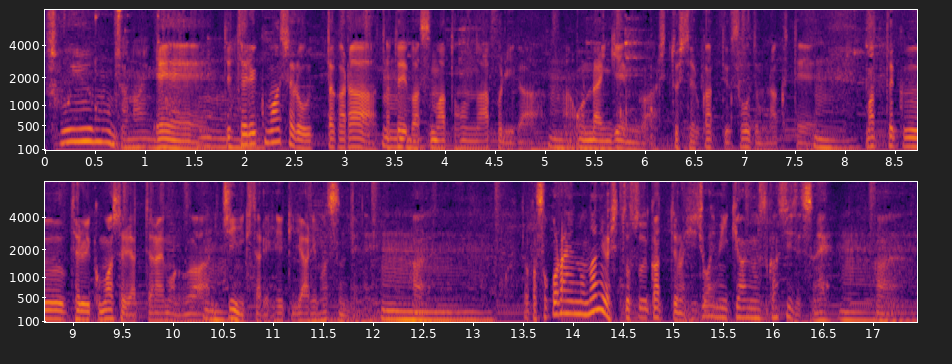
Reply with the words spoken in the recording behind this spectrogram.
そういうもんじゃないんだ、えー、でテレコマーシャルを売ったから例えばスマートフォンのアプリが、オンラインゲームがヒットしてるかっていうそうでもなくて、全くテレビコマーシャルやってないものが1位に来たり平気でありますんでね、はいだからそこら辺の何をヒットするかっていうのは非常に見極め難しいですね。はい。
